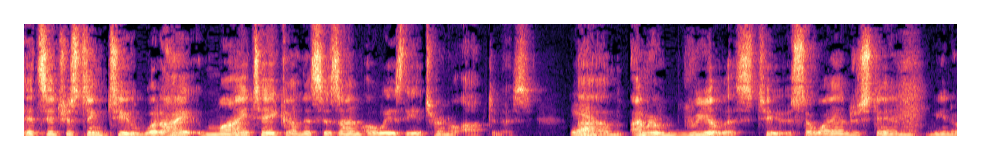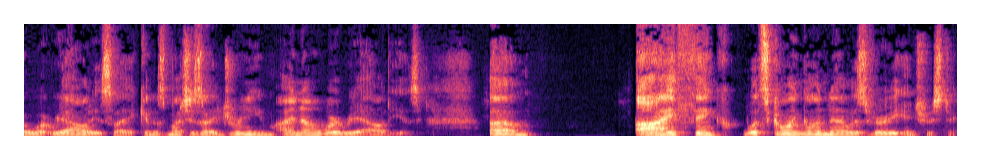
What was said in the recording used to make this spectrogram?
it's interesting too. What I my take on this is I'm always the eternal optimist. Yeah. Um, I'm a realist too, so I understand you know what reality is like, and as much as I dream, I know where reality is. Um, I think what's going on now is very interesting.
